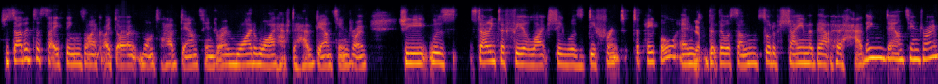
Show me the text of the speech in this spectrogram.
she started to say things like, I don't want to have Down syndrome. Why do I have to have Down syndrome? She was starting to feel like she was different to people and yep. that there was some sort of shame about her having Down syndrome.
